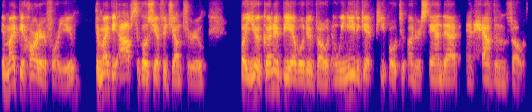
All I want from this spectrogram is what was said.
It might be harder for you. There might be obstacles you have to jump through, but you're going to be able to vote. And we need to get people to understand that and have them vote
